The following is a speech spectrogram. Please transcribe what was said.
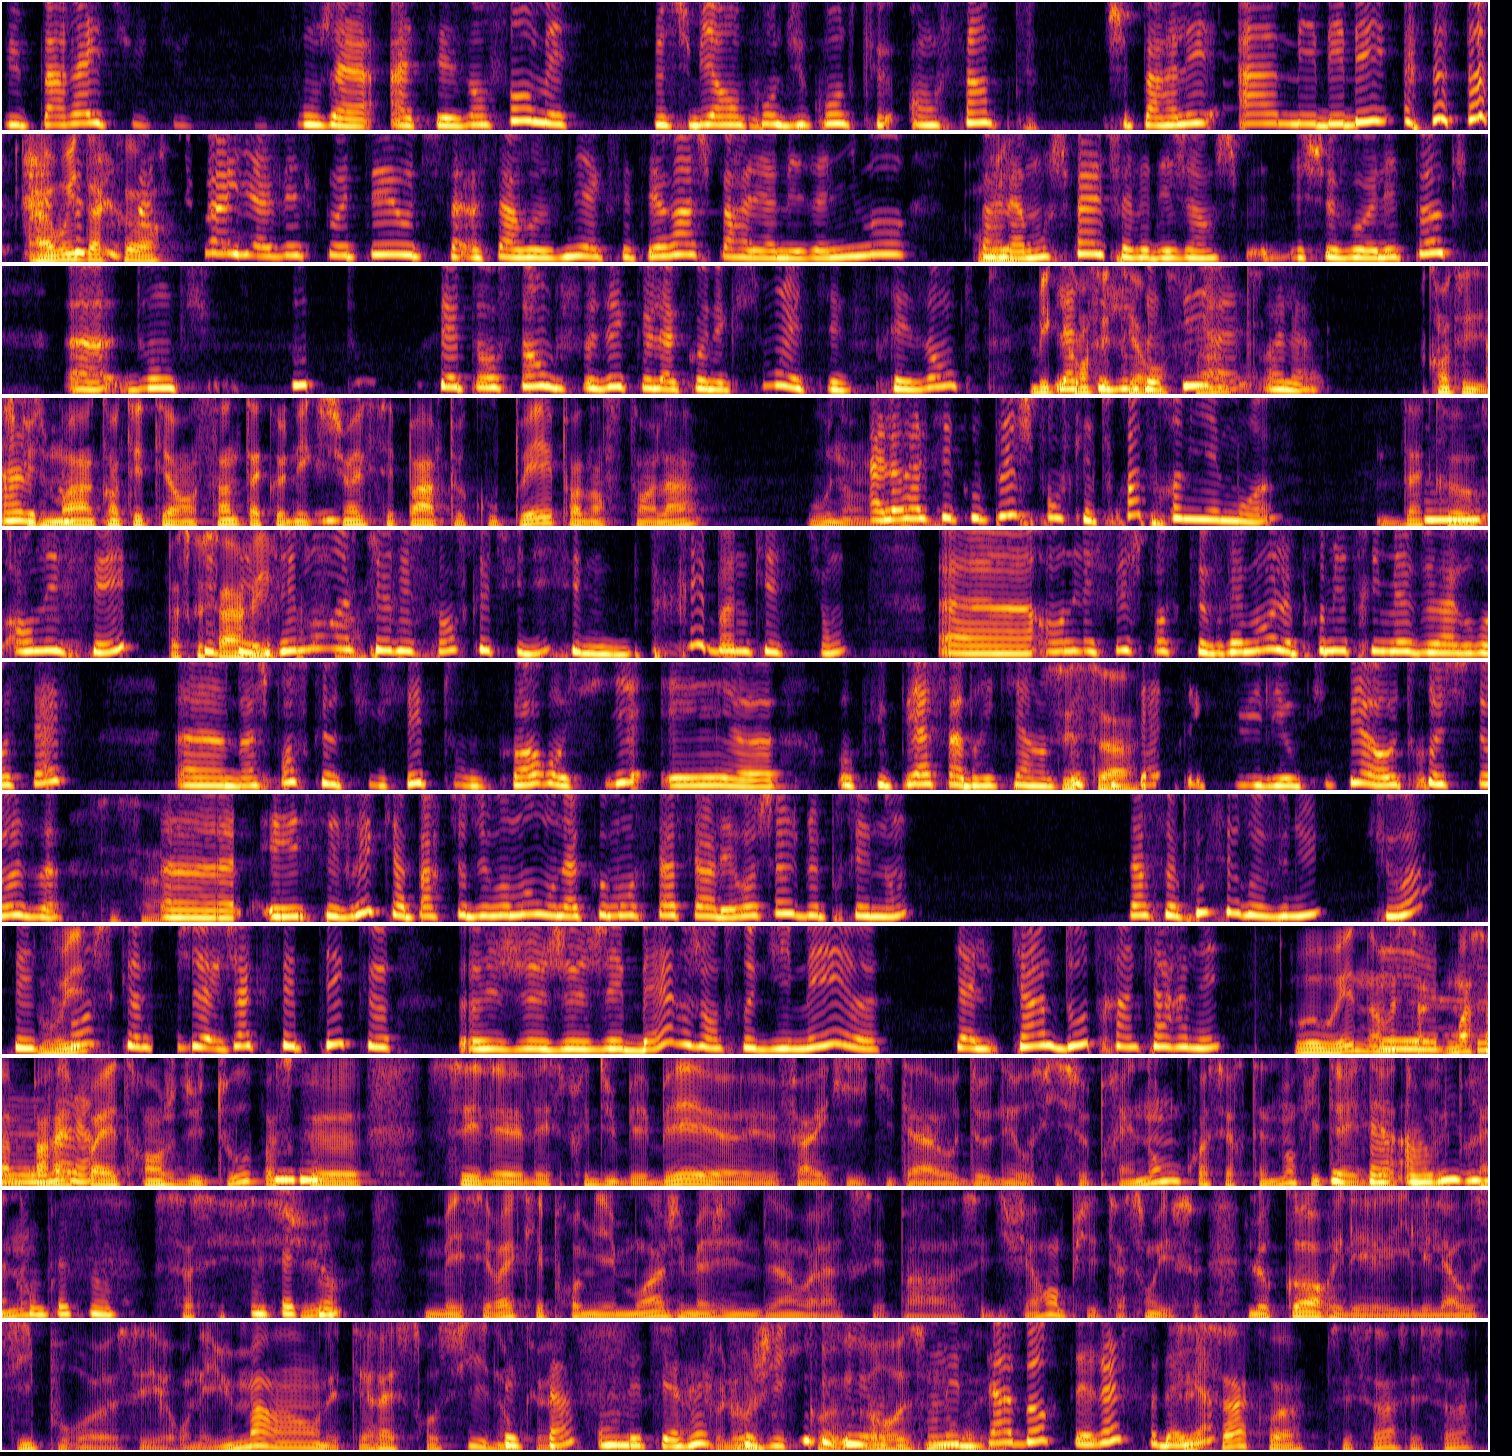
tu, pareil, tu, tu- tu songes à, à tes enfants, mais je me suis bien rendu compte que enceinte, je parlais à mes bébés. Ah oui, d'accord. Il y avait ce côté où ça, ça revenait, etc. Je parlais à mes animaux, je parlais Oui. à mon cheval, j'avais déjà che- des chevaux à l'époque. Euh, donc, cet ensemble faisait que la connexion était présente. Mais quand tu étais enceinte, euh, voilà. quand Ah, excuse-moi, quand tu étais enceinte, ta connexion, elle s'est pas un peu coupée pendant ce temps-là Ou non? Alors, elle s'est coupée, je pense, les trois premiers mois. D'accord. en effet, Parce que ça arrive. vraiment parfois. intéressant ce que tu dis. C'est une très bonne question. Euh, en effet, je pense que vraiment, le premier trimestre de la grossesse, euh, bah, je pense que tu sais, ton corps aussi est euh, occupé à fabriquer un petit ça. être et qu'il est occupé à autre chose. C'est ça. Euh, et c'est vrai qu'à partir du moment où on a commencé à faire les recherches de prénoms, d'un seul coup, c'est revenu. Tu vois? C'est Oui. étrange, comme si j'acceptais que euh, je- je- j'héberge, entre guillemets, quelqu'un d'autre incarné. Oui, oui, non, mais ça- moi, ça me euh, paraît voilà. pas étrange du tout parce Mhm. que c'est le- l'esprit du bébé euh, enfin, qui, qui t'a donné aussi ce prénom, quoi, certainement, qui t'a C'est aidé à. Ah trouver oui, le oui, prénom. complètement. Ça, c'est c'est sûr. Mais c'est vrai que les premiers mois, j'imagine bien voilà, que c'est pas c'est différent. Puis de toute façon, il se- le corps, il est, il est là aussi pour. euh, c'est on est humain, hein, on est terrestre aussi. C'est Donc, euh, ça, on est c'est un peu terrestre logique, aussi. quoi. Heureusement, on est d'abord terrestre c'est d'ailleurs. ça, quoi. C'est ça, c'est ça.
